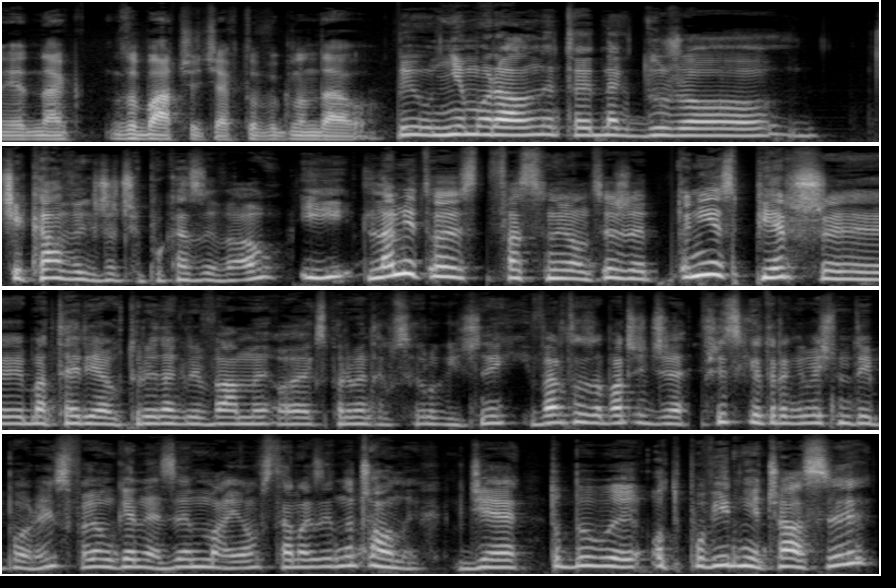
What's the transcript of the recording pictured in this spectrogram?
jednak zobaczyć, jak to wyglądało. Był niemoralny, to jednak dużo ciekawych rzeczy pokazywał. I dla mnie to jest fascynujące, że to nie jest pierwszy materiał, który nagrywamy o eksperymentach psychologicznych i warto zobaczyć, że wszystkie, które nagrywaliśmy do tej pory, swoją genezę mają w Stanach Zjednoczonych, gdzie to były odpowiednie czasy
